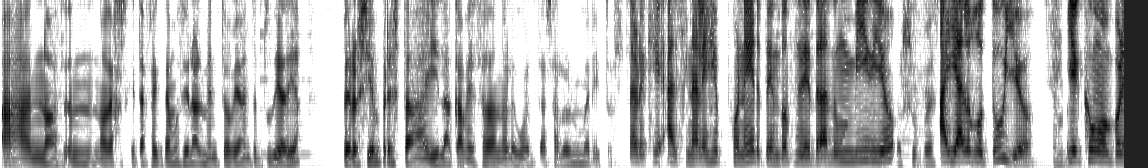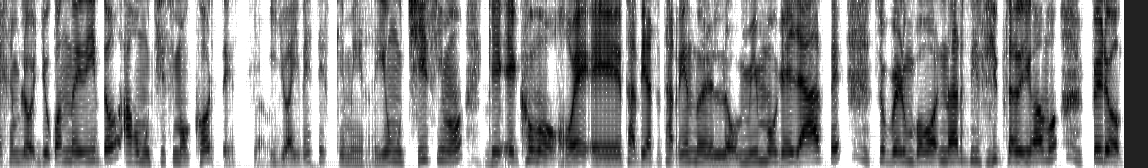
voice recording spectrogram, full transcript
a no, no dejas que te afecte emocionalmente, obviamente, en tu día a día, pero siempre está ahí la cabeza dándole vueltas a los numeritos. Claro, es que al final es exponerte, entonces detrás de un vídeo hay algo tuyo. Siempre. Y es como, por ejemplo, yo cuando edito hago muchísimos cortes. Claro. Y yo hay veces que me río muchísimo, que es como, joder, eh, esta tía se está riendo de lo mismo que ella hace, súper un poco narcisista, digamos, pero,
